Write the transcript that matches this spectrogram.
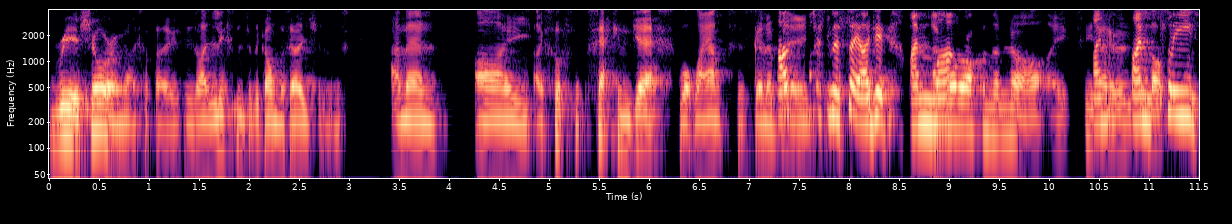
reassuring, I suppose, is I listen to the conversations and then I I second guess what my answer is gonna be. I was going to say, I do. I'm, mar- more often than not, I'm- know, I'm along- pleased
